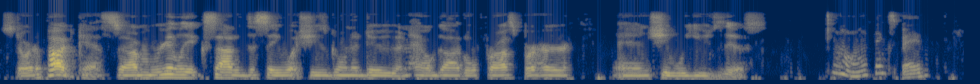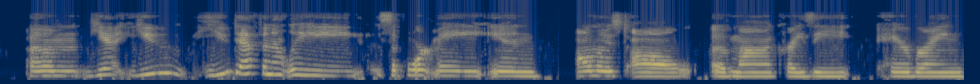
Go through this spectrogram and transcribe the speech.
start a podcast. So I'm really excited to see what she's going to do and how God will prosper her and she will use this. Oh, thanks, babe. Um, yeah, you you definitely support me in almost all of my crazy harebrained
